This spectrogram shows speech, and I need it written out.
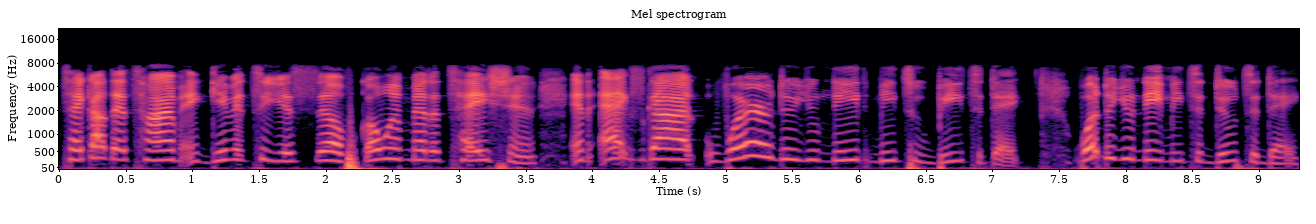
Take out that time and give it to yourself. Go in meditation and ask God, where do you need me to be today? What do you need me to do today?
